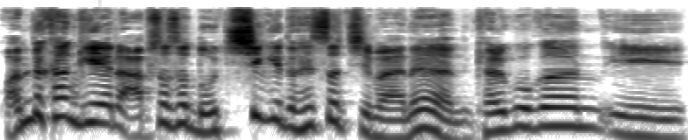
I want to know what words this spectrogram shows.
완벽한 기회를 앞서서 놓치기도 했었지만은 결국은 이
